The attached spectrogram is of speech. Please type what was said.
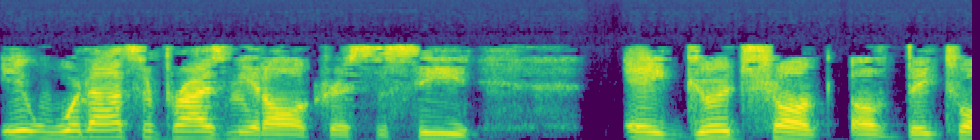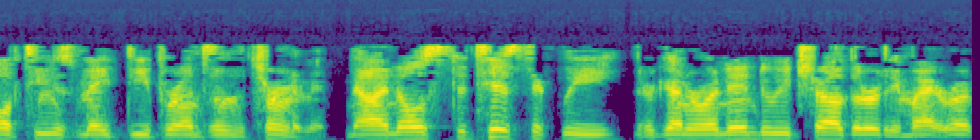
It would not surprise me at all, Chris, to see a good chunk of Big 12 teams make deep runs in the tournament. Now I know statistically they're going to run into each other. They might run,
